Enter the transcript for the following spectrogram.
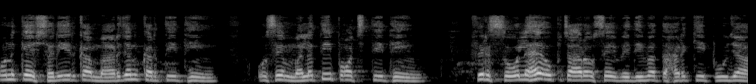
उनके शरीर का मार्जन करती थीं, उसे मलती पहुँचती थीं, फिर सोलह उपचारों से विधिवत हर की पूजा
